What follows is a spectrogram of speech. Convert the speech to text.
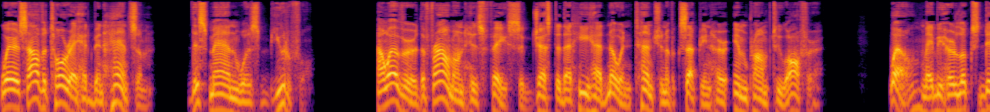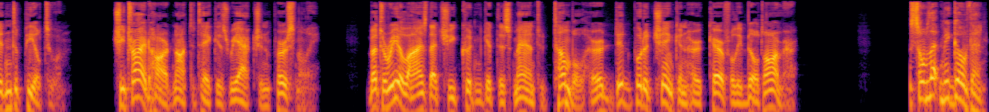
Where Salvatore had been handsome, this man was beautiful. However, the frown on his face suggested that he had no intention of accepting her impromptu offer. Well, maybe her looks didn't appeal to him. She tried hard not to take his reaction personally. But to realize that she couldn't get this man to tumble her did put a chink in her carefully built armor. So let me go then,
